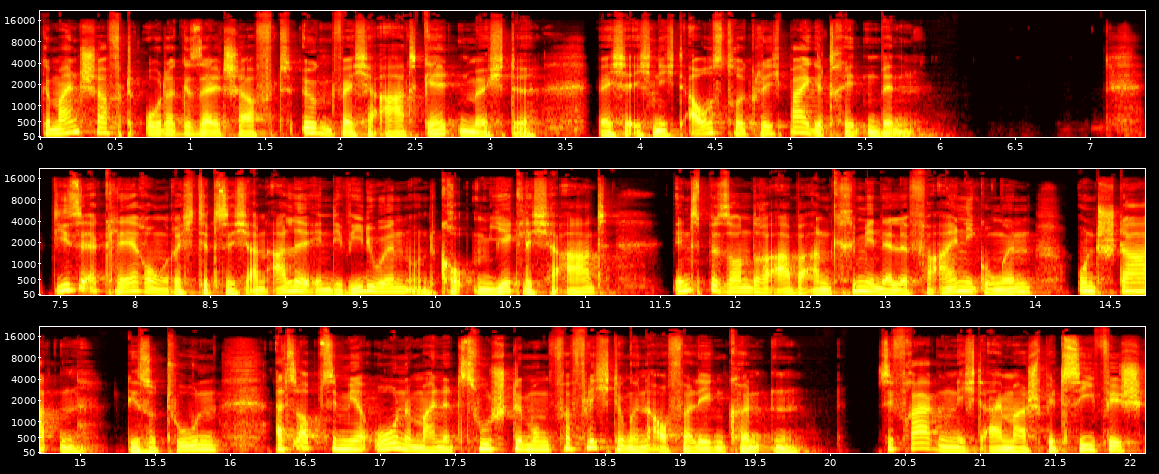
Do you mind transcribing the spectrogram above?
Gemeinschaft oder Gesellschaft irgendwelcher Art gelten möchte, welcher ich nicht ausdrücklich beigetreten bin. Diese Erklärung richtet sich an alle Individuen und Gruppen jeglicher Art, insbesondere aber an kriminelle Vereinigungen und Staaten, die so tun, als ob sie mir ohne meine Zustimmung Verpflichtungen auferlegen könnten. Sie fragen nicht einmal spezifisch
